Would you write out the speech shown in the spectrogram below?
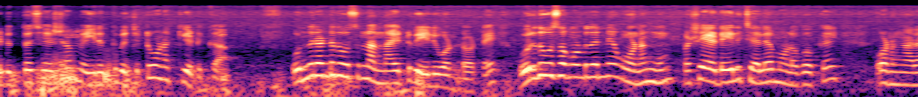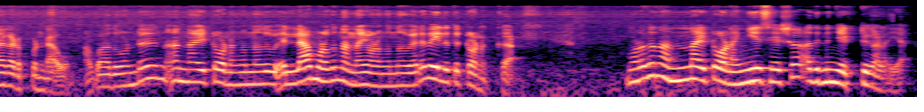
എടുത്ത ശേഷം വെയിലത്ത് വെച്ചിട്ട് ഉണക്കിയെടുക്കുക. ഒന്ന് രണ്ട് ദിവസം നന്നായിട്ട് വെയിൽ കൊണ്ടോട്ടെ. ഒരു ദിവസം കൊണ്ട് തന്നെ ഉണങ്ങും. പക്ഷേ ഇടയിൽ ചില മുളകൊക്കെ ഉണങ്ങാതെ കിടപ്പുണ്ടാവും. അപ്പോൾ അതുകൊണ്ട് നന്നായിട്ട് ഉണങ്ങുന്നത് എല്ലാ മുളകും നന്നായി ഉണങ്ങുന്നത് വരെ വെയിലത്തിട്ട് ഉണക്കുക. മുളക് നന്നായിട്ട് ഉണങ്ങിയ ശേഷം അതിന് ഞെട്ട് കളയുക.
